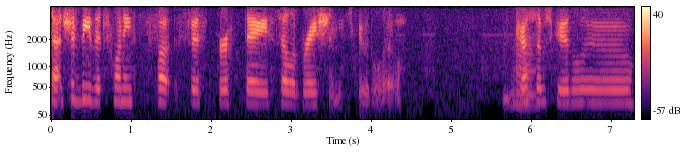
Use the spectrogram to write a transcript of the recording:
That should be the 25th birthday celebration Scootaloo. Dress Hmm. up Scootaloo.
